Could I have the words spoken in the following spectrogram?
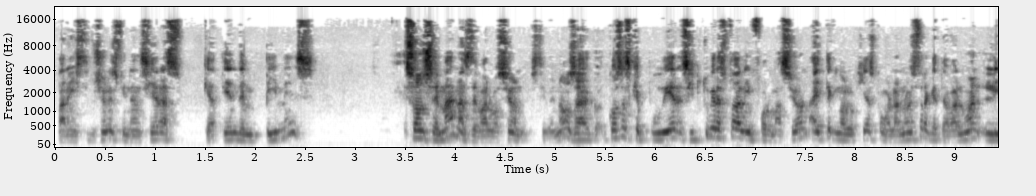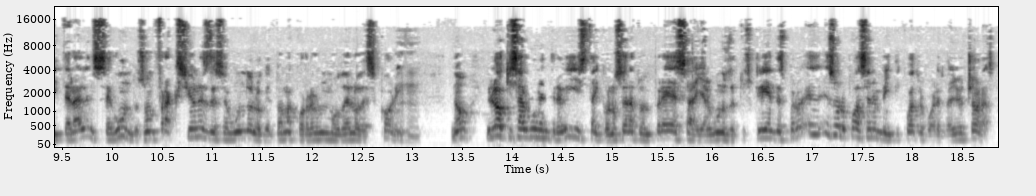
para instituciones financieras que atienden pymes, son semanas de evaluación, Steven, ¿no? O sea, cosas que pudieran, si tú tuvieras toda la información, hay tecnologías como la nuestra que te evalúan literal en segundos, son fracciones de segundo lo que toma correr un modelo de scoring. ¿no? Y luego quizá alguna entrevista y conocer a tu empresa y algunos de tus clientes, pero e-, eso lo puedo hacer en 24, 48 horas.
